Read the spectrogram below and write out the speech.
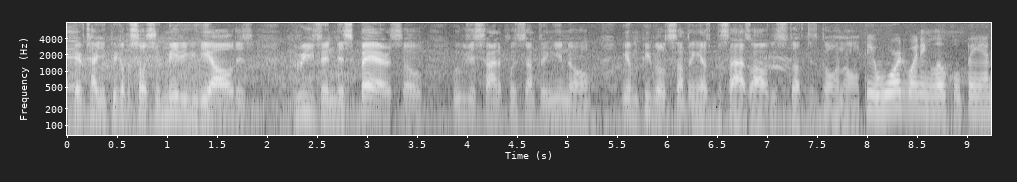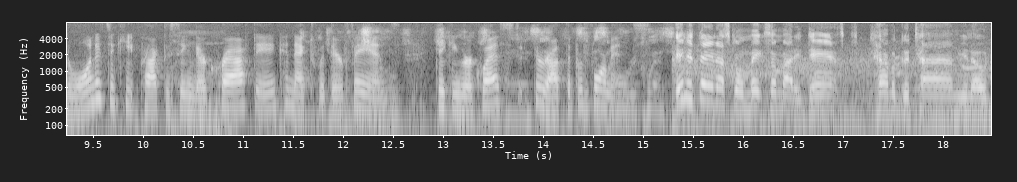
Every time you pick up social media, you hear all this grief and despair, so we were just trying to put something, you know, giving people something else besides all this stuff that's going on. The award-winning local band wanted to keep practicing their craft and connect with their fans, taking requests throughout the performance. Anything that's going to make somebody dance, have a good time, you know,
